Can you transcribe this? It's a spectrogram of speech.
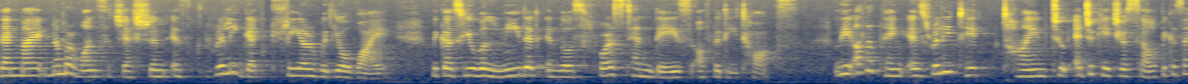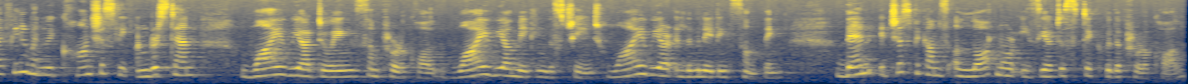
then my number one suggestion is really get clear with your why because you will need it in those first 10 days of the detox. The other thing is really take time to educate yourself because I feel when we consciously understand why we are doing some protocol, why we are making this change, why we are eliminating something, then it just becomes a lot more easier to stick with the protocol.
